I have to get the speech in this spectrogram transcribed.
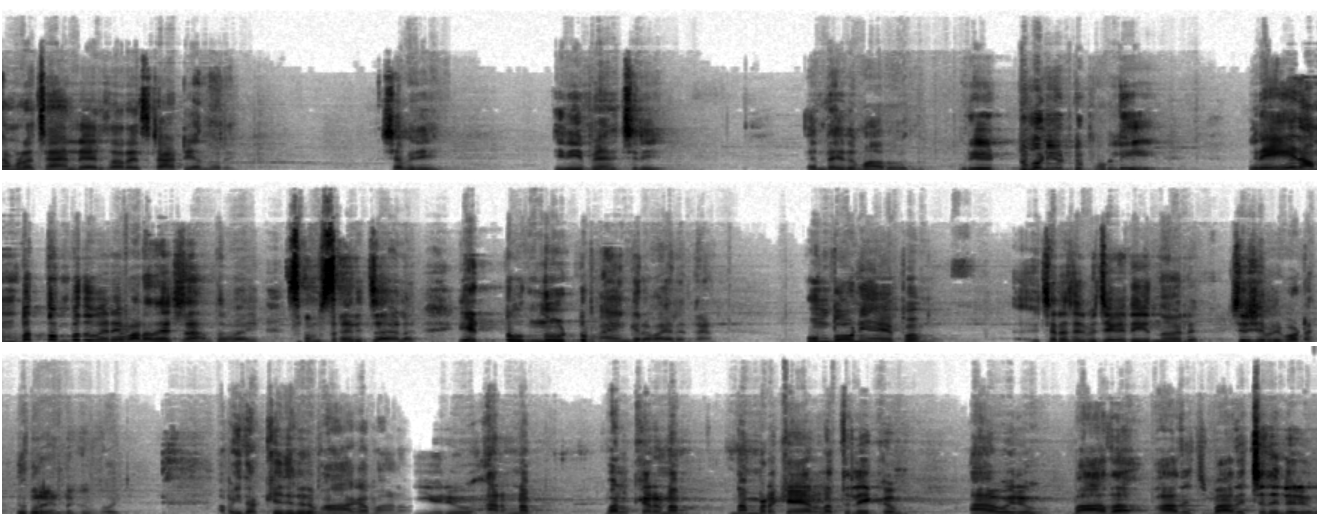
നമ്മുടെ ചാനലുകാർ സാറേ സ്റ്റാർട്ട് ചെയ്യാന്ന് പറയും. ശബരി ഇനിയിപ്പോൾ ഞാൻ ഇച്ചിരി എന്താ ഇത് മാറുമെന്ന്. ഒരു എട്ട് മണി തൊട്ട് പുള്ളി ഒരു ഏഴ് അമ്പത്തൊമ്പത് വരെ വളരെ ശാന്തമായി സംസാരിച്ച ആൾ എട്ട് ഒന്ന് തൊട്ട് ഭയങ്കര വയലന്റാണ് ഒമ്പത് മണിയായപ്പം ചില സിനിമ ജഗതി ചെയ്യുന്ന പോലെ ശരി ശബരി പോട്ടെ എന്ന് പോയി. അപ്പോൾ ഇതൊക്കെ ഇതിനൊരു ഭാഗമാണ്. ഈ ഒരു അർണവൽക്കരണം നമ്മുടെ കേരളത്തിലേക്കും ആ ഒരു ബാധ ബാധിച്ച് ബാധിച്ചതിന്റെ ഒരു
